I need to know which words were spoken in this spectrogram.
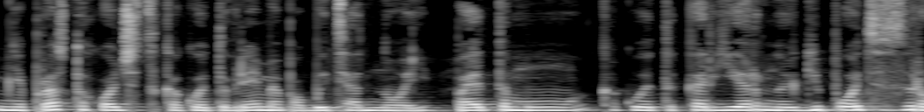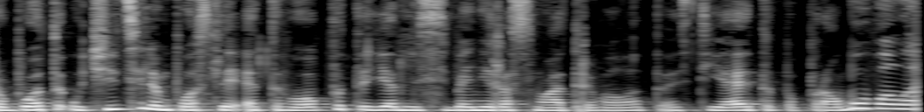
и мне просто хочется какое-то время побыть одной. Поэтому какую-то карьерную гипотезу работы учителем после этого опыта я для себя не рассматривала. То есть я это попробовала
